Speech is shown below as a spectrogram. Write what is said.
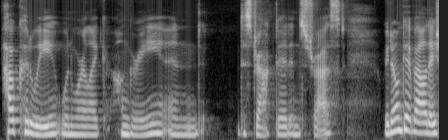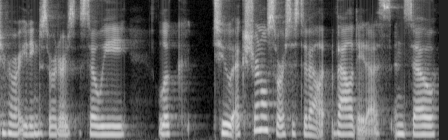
how could we when we're like hungry and distracted and stressed? We don't get validation from our eating disorders, so we look to external sources to val- validate us. And so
